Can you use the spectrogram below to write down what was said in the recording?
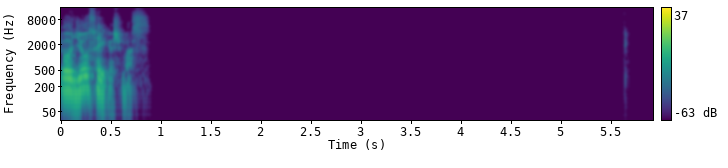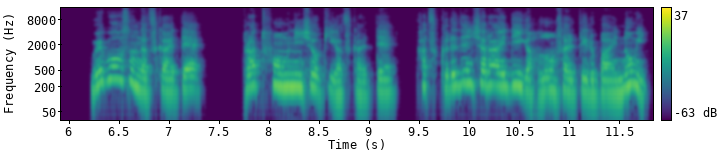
表示を制御します。WebAuthn が使えて、プラットフォーム認証キーが使えて、かつクレデンシャル ID が保存されている場合のみ、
